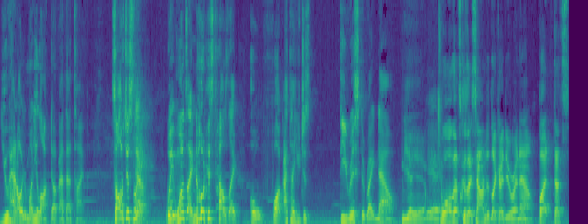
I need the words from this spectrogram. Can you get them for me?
you had all your money locked up at that time. So I was just like, Yeah. wait. Once I noticed, I was like, oh fuck! I thought you just de-risked it right now. Yeah, yeah, yeah. Yeah. Well, that's because I sounded like I do right now. But that's,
